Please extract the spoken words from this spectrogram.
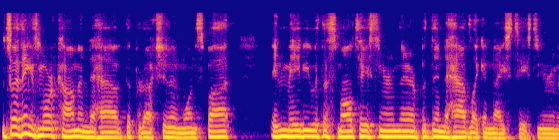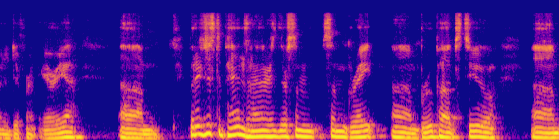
but so I think it's more common to have the production in one spot and maybe with a small tasting room there, but then to have like a nice tasting room in a different area. Um, but it just depends. And there's there's some some great um, brew pubs too. Um,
